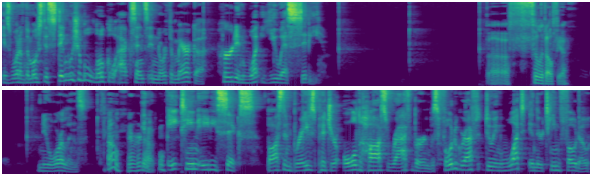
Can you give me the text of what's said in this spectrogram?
is one of the most distinguishable local accents in North America. Heard in what U.S. city? Uh, Philadelphia. New Orleans. Oh, never heard In of that. Cool. 1886, Boston Braves pitcher Old Hoss Radbourn was photographed doing what in their team photo?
